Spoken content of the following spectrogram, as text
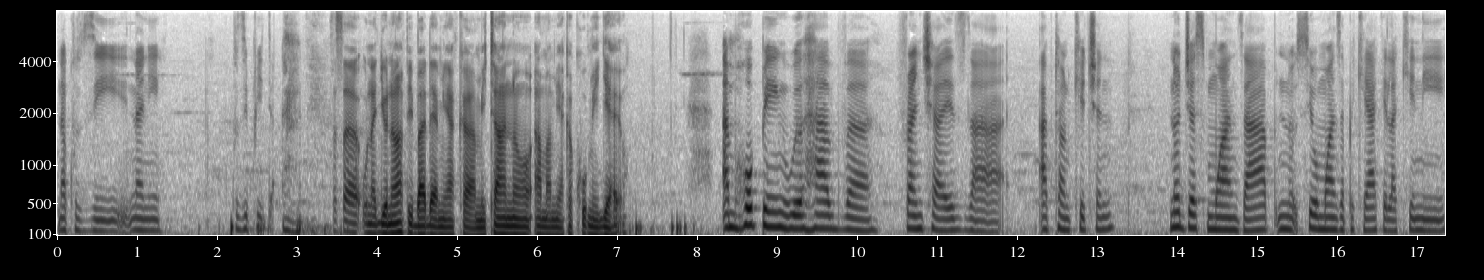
na kuzi nani kuzipita. Sasa unajiona wapi baada ya miaka mitano ama miaka kumi ijayo? I'm hoping we'll have a franchise uh, Uptown Kitchen not just Mwanza, no, sio Mwanza peke yake, lakini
